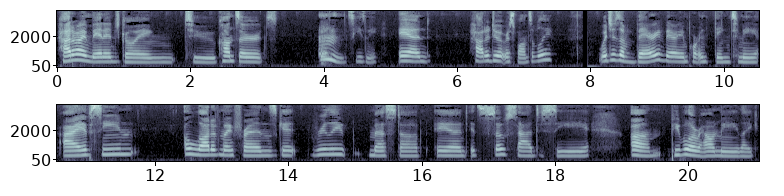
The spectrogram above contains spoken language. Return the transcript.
how do i manage going to concerts? Excuse me. And how to do it responsibly, which is a very, very important thing to me. I've seen a lot of my friends get really messed up, and it's so sad to see. um, people around me, like,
